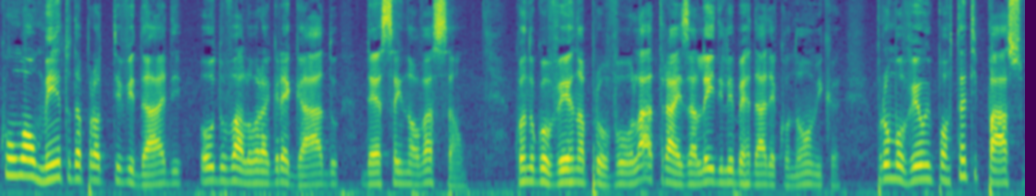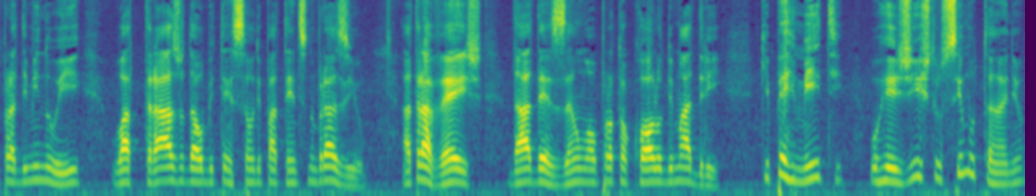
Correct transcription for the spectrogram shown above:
com o aumento da produtividade ou do valor agregado dessa inovação. Quando o governo aprovou lá atrás a Lei de Liberdade Econômica, promoveu um importante passo para diminuir o atraso da obtenção de patentes no Brasil através da adesão ao Protocolo de Madrid, que permite o registro simultâneo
